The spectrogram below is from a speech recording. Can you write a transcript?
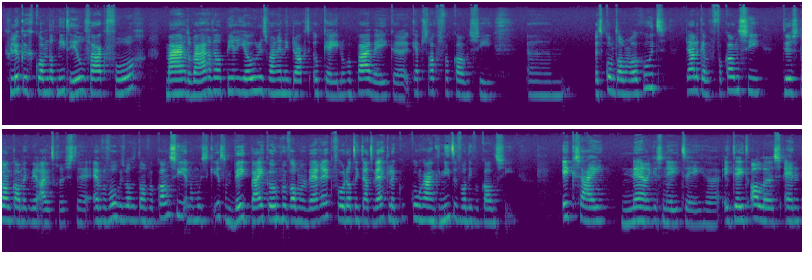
Gelukkig kwam dat niet heel vaak voor. Maar er waren wel periodes waarin ik dacht: oké, nog een paar weken. Ik heb straks vakantie. Ehm, het komt allemaal wel goed. Dadelijk heb ik vakantie. Dus dan kan ik weer uitrusten. En vervolgens was het dan vakantie. En dan moest ik eerst een week bijkomen van mijn werk. Voordat ik daadwerkelijk kon gaan genieten van die vakantie. Ik zei nergens nee tegen. Ik deed alles. En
